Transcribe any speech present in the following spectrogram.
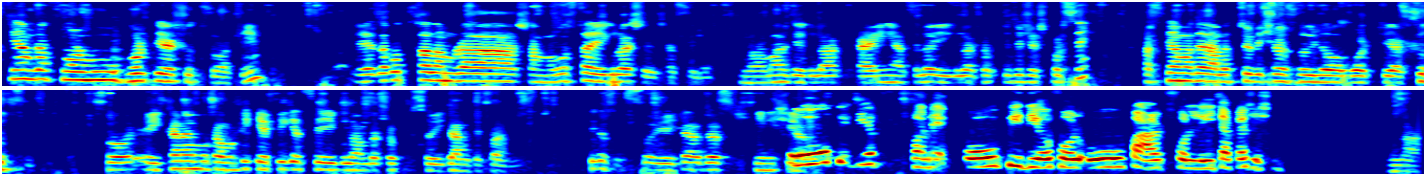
আজকে আমরা ফর্ম ভর্তির সূত্র আছি এ যাবৎকাল আমরা সাম্যাবস্থা এগুলো শেষ আছিল নর্মাল যেগুলো কাহিনী আছিল এগুলো সবকিছু শেষ করছি। আজকে আমাদের আলোচ্য বিষয় হইল ভর্তির সূত্র। তো এখানে মোটামুটি কেপি গেছে এগুলো আমরা সবকিছু জানতে পারি ঠিক আছে? তো এটা জাস্ট ও পিডিএফ মানে ও পিডিএফ ফর ও পার্ট করলে এটা শেষ না।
